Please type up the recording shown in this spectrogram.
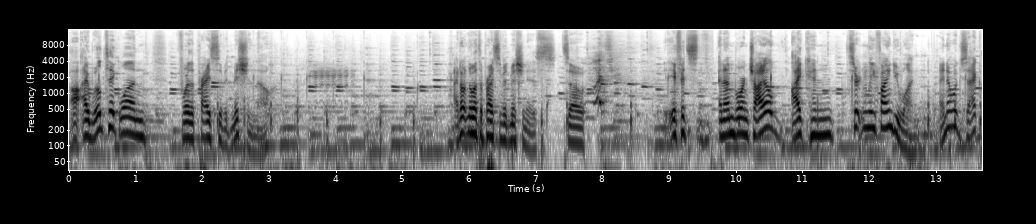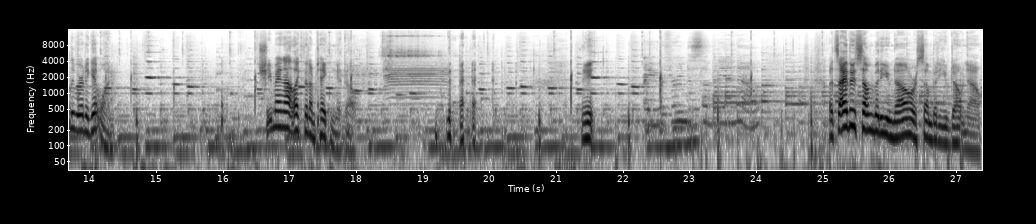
Uh, I will take one for the price of admission, though. I don't know what the price of admission is, so... What? If it's an unborn child, I can certainly find you one. I know exactly where to get one. She may not like that I'm taking it, though. Are you referring to somebody I know? It's either somebody you know or somebody you don't know.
